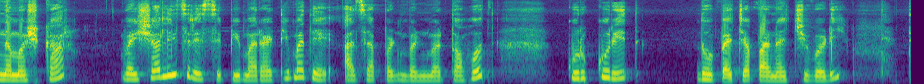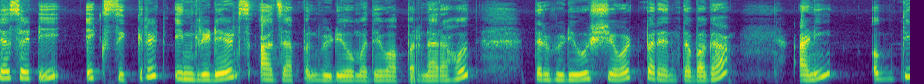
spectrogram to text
नमस्कार. वैशालीच रेसिपी मराठीमध्ये आज आपण बनवत आहोत कुरकुरीत धोप्याच्या पानाची वडी. त्यासाठी एक सिक्रेट इन्ग्रेडियंट्स आज आपण व्हिडिओमध्ये वापरणार आहोत. तर व्हिडिओ शेवटपर्यंत बघा आणि अगदी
